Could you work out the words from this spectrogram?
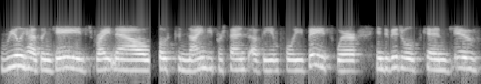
really has engaged right now close to 90% of the employee base where individuals can give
